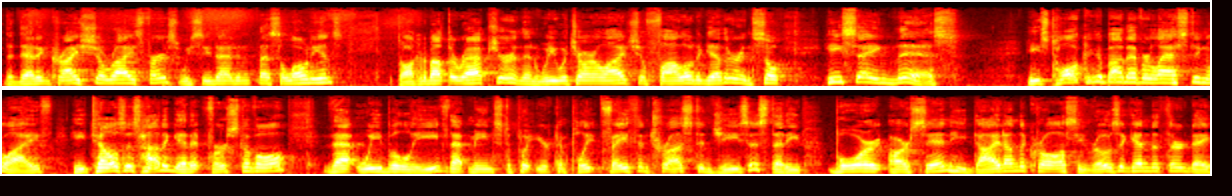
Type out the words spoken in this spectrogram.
The dead in Christ shall rise first. We see that in Thessalonians talking about the rapture, and then we which are alive shall follow together. And so he's saying this. He's talking about everlasting life. He tells us how to get it. First of all, that we believe. That means to put your complete faith and trust in Jesus, that He bore our sin. He died on the cross. He rose again the third day.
